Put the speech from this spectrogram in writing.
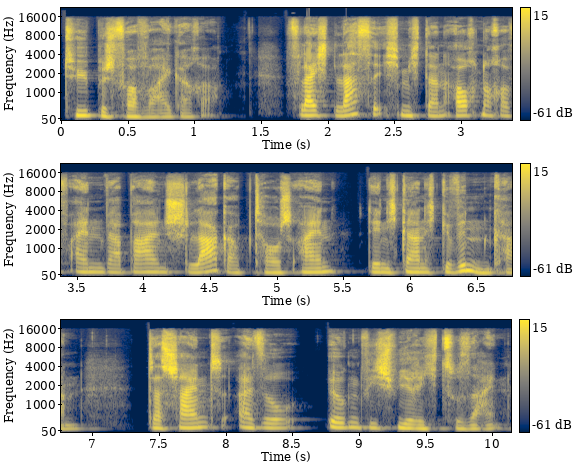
typisch Verweigerer? Vielleicht lasse ich mich dann auch noch auf einen verbalen Schlagabtausch ein, den ich gar nicht gewinnen kann. Das scheint also irgendwie schwierig zu sein.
